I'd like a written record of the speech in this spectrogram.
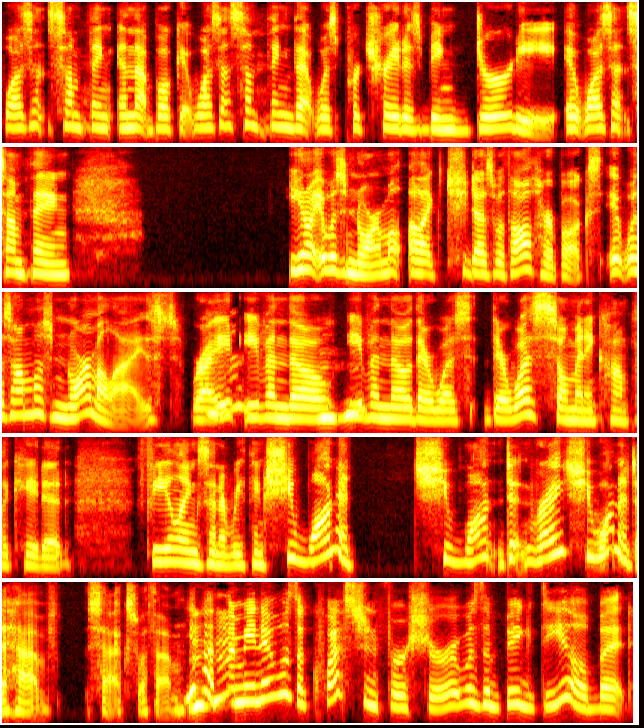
wasn't something in that book it wasn't something that was portrayed as being dirty it wasn't something you know it was normal like she does with all her books it was almost normalized right even though Mhm. even though there was there was so many complicated feelings and everything she wanted she want didn't right she wanted to have sex with him Yeah, Mhm. I mean, it was a question for sure. It was a big deal, but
